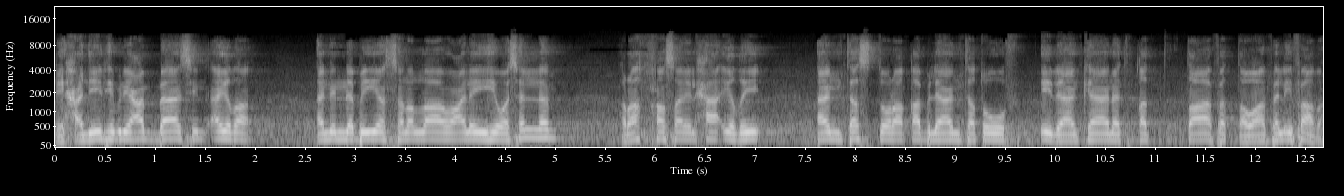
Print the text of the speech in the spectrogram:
لحديث ابن عباس أيضا أن النبي صلى الله عليه وسلم رخص للحائض أن تستر قبل أن تطوف إذا كانت قد طافت طواف الإفاضة.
